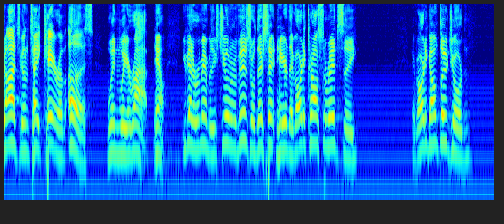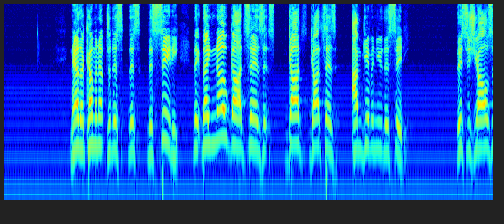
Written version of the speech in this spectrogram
God's going to take care of us when we arrive. Now, you got to remember, these children of Israel, they're sitting here. They've already crossed the Red Sea, they've already gone through Jordan. Now they're coming up to this, this, this city. They, they know God says it's God, God says, I'm giving you this city. This is y'all's,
